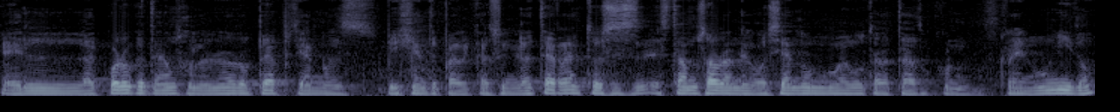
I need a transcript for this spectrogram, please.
el acuerdo que tenemos con la Unión Europea pues ya no es vigente para el caso de Inglaterra, entonces estamos ahora negociando un nuevo tratado con Reino Unido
